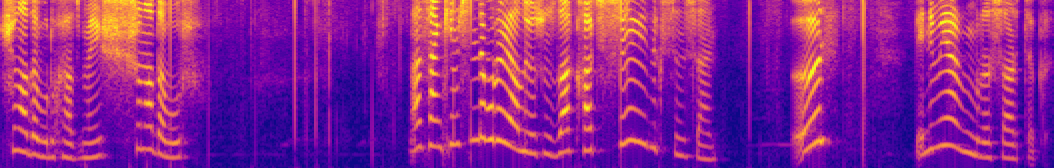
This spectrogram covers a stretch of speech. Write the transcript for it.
Şuna da vur kazmayı. Şuna da vur. Lan sen kimsin de buraya alıyorsunuz? Daha kaç seviyeliksin sen? Öl. Benim yerim burası artık.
